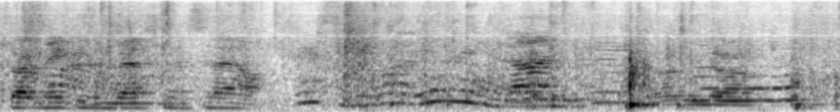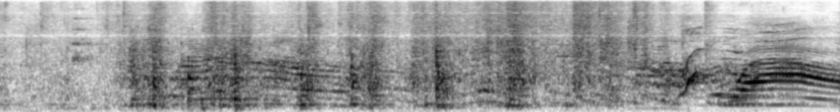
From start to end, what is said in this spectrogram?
Start making investments now. I'm done. Wow.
